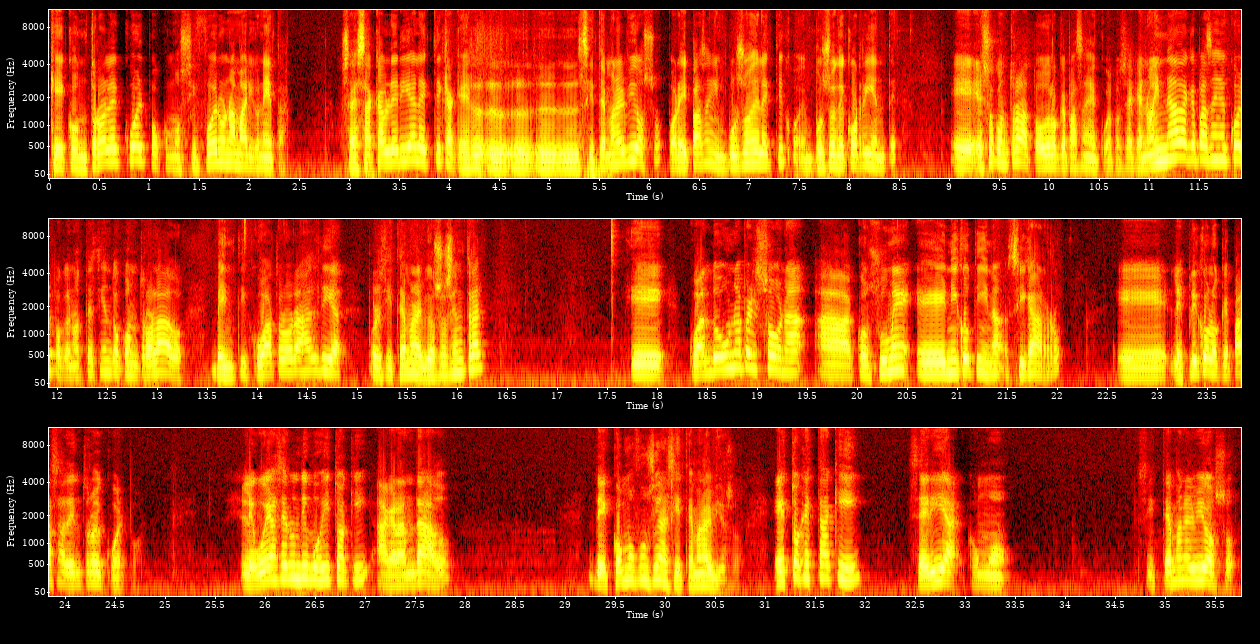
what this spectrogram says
que controla el cuerpo como si fuera una marioneta. O sea, esa cablería eléctrica, que es el, sistema nervioso, por ahí pasan impulsos eléctricos, impulsos de corriente, eh, eso controla todo lo que pasa en el cuerpo. O sea que no hay nada que pasa en el cuerpo que no esté siendo controlado 24 horas al día por el sistema nervioso central. Eh, cuando una persona ah, consume eh, nicotina, cigarro, le explico lo que pasa dentro del cuerpo. Le voy a hacer un dibujito aquí agrandado de cómo funciona el sistema nervioso. Esto que está aquí sería como sistema nervioso,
